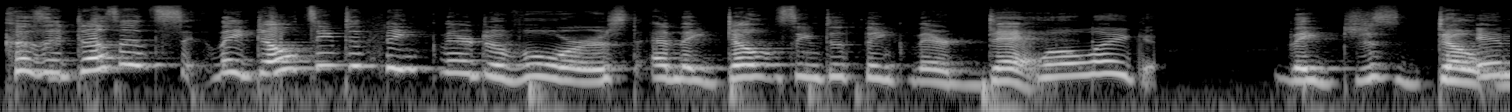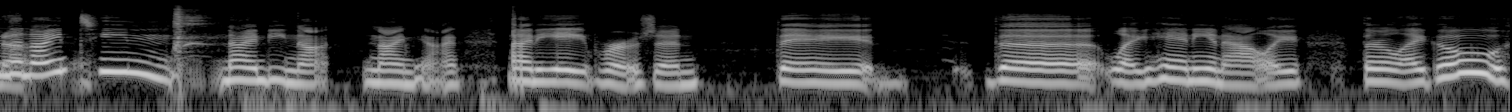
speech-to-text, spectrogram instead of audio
because it doesn't they don't seem to think they're divorced and they don't seem to think they're dead well like they just don't in know. the 1999 99, 98 version they the like Annie and Hallie they're like oh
